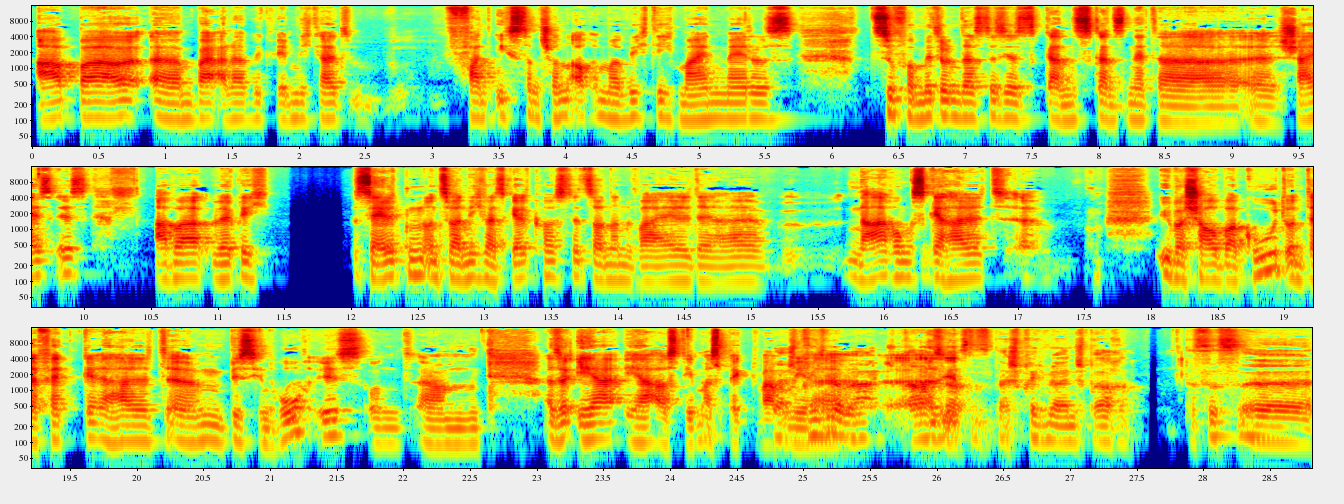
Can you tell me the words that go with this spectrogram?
Aber ähm, bei aller Bequemlichkeit fand ich es dann schon auch immer wichtig, meinen Mädels zu vermitteln, dass das jetzt ganz, ganz netter äh, Scheiß ist, aber wirklich selten und zwar nicht, weil es Geld kostet, sondern weil der Nahrungsgehalt äh, überschaubar gut und der Fettgehalt äh, ein bisschen hoch ist und ähm, also eher eher aus dem Aspekt war da mir äh, also jetzt, da sprechen wir eine Sprache. Das ist äh,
